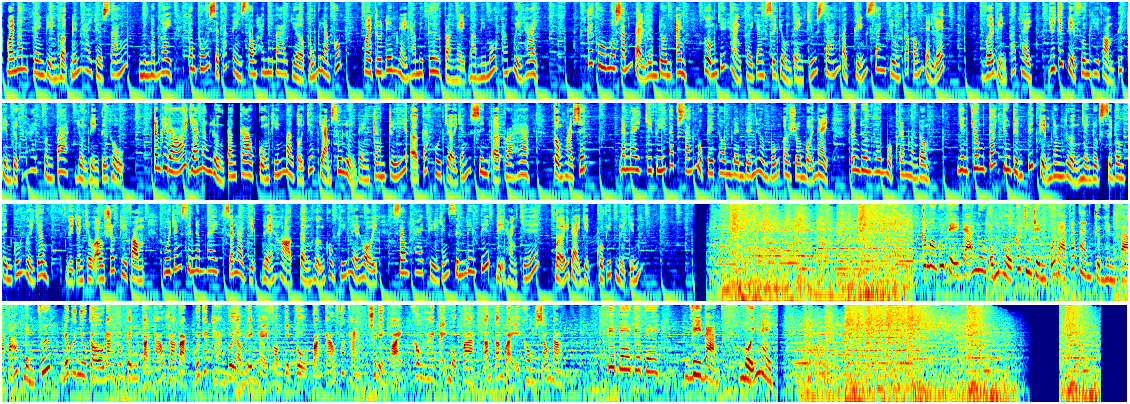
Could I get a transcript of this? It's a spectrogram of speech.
Mỗi năm đèn điện bật đến 2 giờ sáng, nhưng năm nay thành phố sẽ tắt đèn sau 23 giờ 45 phút, ngoài trừ đêm ngày 24 và ngày 31 tháng 12. Các khu mua sắm tại London, Anh cũng giới hạn thời gian sử dụng đèn chiếu sáng và chuyển sang dùng các bóng đèn LED. Với biện pháp này, giới chức địa phương hy vọng tiết kiệm được 2 phần 3 lượng điện tiêu thụ. Trong khi đó, giá năng lượng tăng cao cũng khiến ban tổ chức giảm số lượng đèn trang trí ở các khu chợ Giáng sinh ở Praha, Cộng hòa Séc. Năm nay, chi phí thắp sáng một cây thông lên đến hơn 4 euro mỗi ngày, tương đương hơn 100.000 đồng. Nhìn chung, các chương trình tiết kiệm năng lượng nhận được sự đồng tình của người dân. Người dân châu Âu rất kỳ vọng mùa Giáng sinh năm nay sẽ là dịp để họ tận hưởng không khí lễ hội sau hai kỳ Giáng sinh liên tiếp bị hạn chế bởi đại dịch Covid-19. Cảm ơn quý vị đã luôn ủng hộ các chương trình của Đài Phát thanh truyền hình và báo Bình Phước. Nếu có nhu cầu đăng thông tin quảng cáo ra vặt, quý khách hàng vui lòng liên hệ phòng dịch vụ quảng cáo phát hành số điện thoại 02713 887065. BBTV, vì bạn mỗi ngày.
